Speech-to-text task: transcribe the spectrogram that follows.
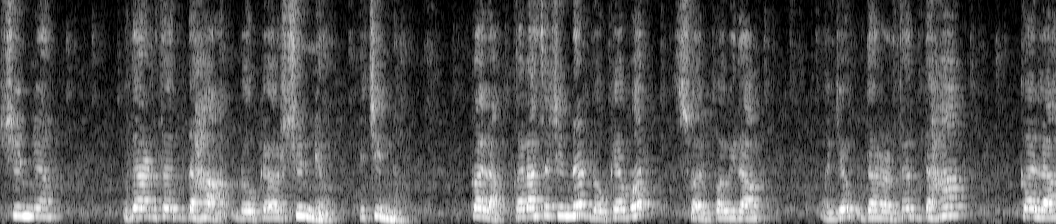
शून्य. उदाहरणार्थ दहा डोक्यावर शून्य हे चिन्ह. कला कलाचं चिन्ह डोक्यावर स्वल्पविराम. म्हणजे उदाहरणार्थ दहा कला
